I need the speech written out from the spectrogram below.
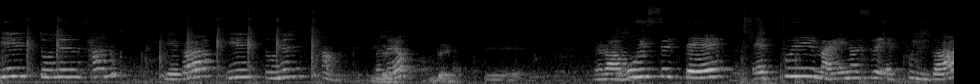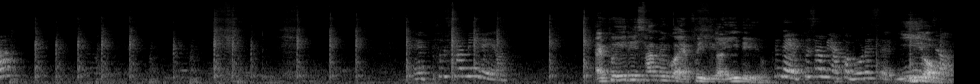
1 또는 3, 얘가 1 또는 3. 맞아요? 네 예 라고 했을 때 F1 F2가 F3이래요. F1이 3이고 F2가 1이에요 근데 F3이 아까 뭐랬어요? 이요. 2죠.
